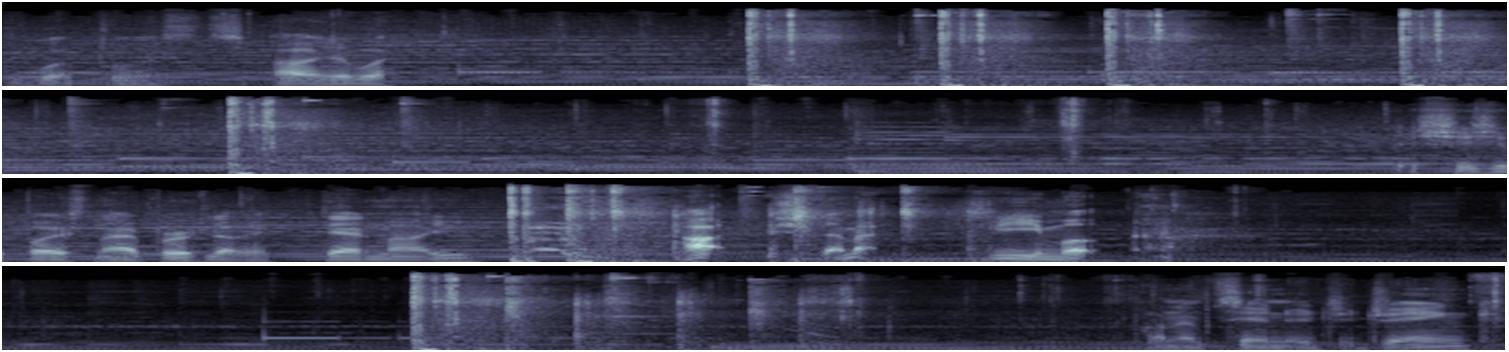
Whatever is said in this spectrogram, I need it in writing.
Je vois pas. Ah, je vois. Je sais, j'ai pas un sniper, je l'aurais tellement eu. Ah, justement, lui il m'a. Prendre un petit energy drink.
